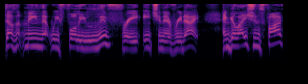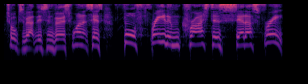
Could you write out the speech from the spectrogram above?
doesn't mean that we fully live free each and every day. And Galatians 5 talks about this in verse 1. It says, For freedom Christ has set us free.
